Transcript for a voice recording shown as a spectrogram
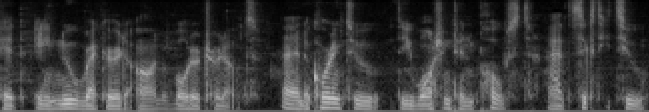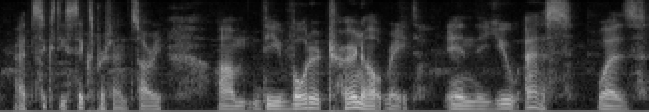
hit a new record on voter turnout. And according to the Washington Post, at 62, at 66%, sorry, um, the voter turnout rate in the U.S. was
